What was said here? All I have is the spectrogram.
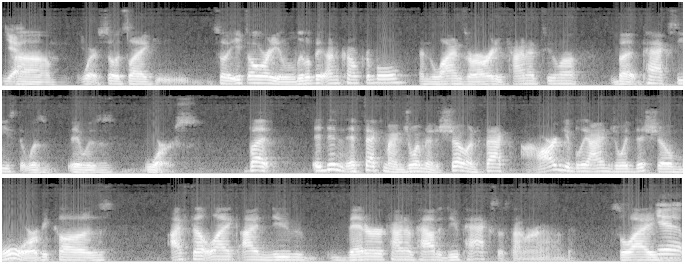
Yeah. Um, where so it's like so it's already a little bit uncomfortable, and the lines are already kind of too long. But PAX East, it was it was worse, but it didn't affect my enjoyment of the show. In fact, arguably, I enjoyed this show more because I felt like I knew better kind of how to do PAX this time around. So I Yeah,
